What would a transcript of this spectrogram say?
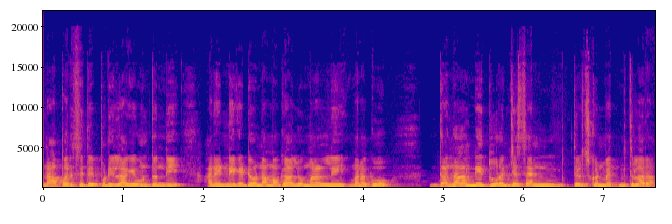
నా పరిస్థితి ఎప్పుడు ఇలాగే ఉంటుంది అనే నెగటివ్ నమ్మకాలు మనల్ని మనకు ధనాన్ని దూరం చేస్తాయని తెలుసుకోండి మిత్రులారా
